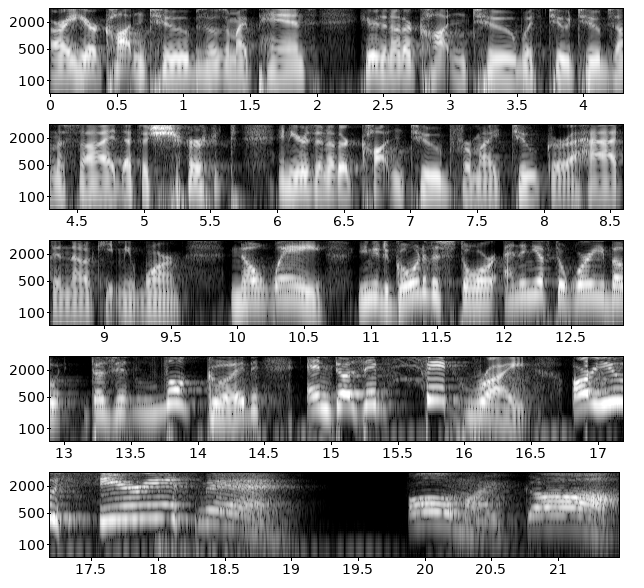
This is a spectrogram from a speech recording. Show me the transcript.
all right, here are cotton tubes. Those are my pants. Here's another cotton tube with two tubes on the side. That's a shirt. And here's another cotton tube for my toque or a hat, and that'll keep me warm. No way. You need to go into the store, and then you have to worry about does it look good and does it fit right? Are you serious, man? Oh my God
